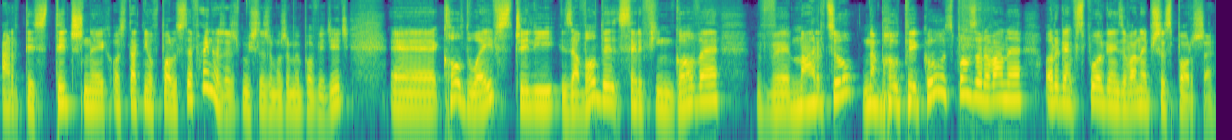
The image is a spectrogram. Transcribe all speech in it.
artystycznych. Ostatnio w Polsce, fajna rzecz, myślę, że możemy powiedzieć, e, Cold Waves, czyli zawody surfingowe w marcu na Bałtyku, sponsorowane, orga- współorganizowane przez Porsche.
